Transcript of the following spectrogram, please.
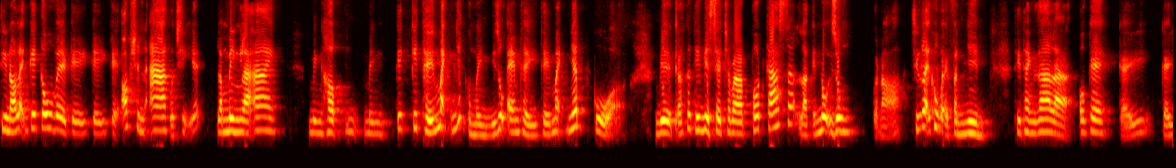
thì nó lại cái câu về cái cái cái option A của chị ấy là mình là ai? Mình hợp mình cái cái thế mạnh nhất của mình ví dụ em thấy thế mạnh nhất của việc các cái việc Vietcetera podcast á, là cái nội dung của nó chứ lại không phải phần nhìn. Thì thành ra là ok cái cái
